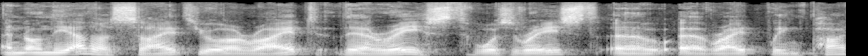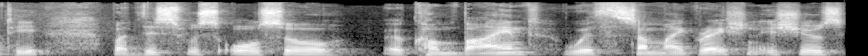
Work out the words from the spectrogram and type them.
and on the other side, you are right, there was raised uh, a right-wing party, but this was also Uh, combined with some migration issues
